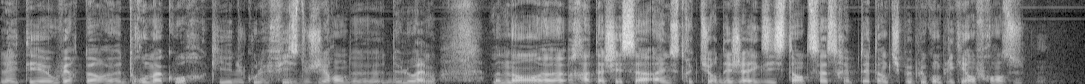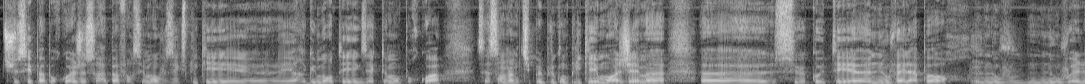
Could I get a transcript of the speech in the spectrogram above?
elle a été euh, ouverte par euh, Drew McCourt, qui est du coup le fils du gérant de, de l'OM. Maintenant, euh, rattacher ça à une structure déjà existante, ça serait peut-être un petit peu plus compliqué en France. Je ne sais pas pourquoi, je ne saurais pas forcément vous expliquer et, euh, et argumenter exactement pourquoi. Ça semble un petit peu plus compliqué. Moi, j'aime euh, euh, ce côté euh, nouvel apport, nou- nouvelle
